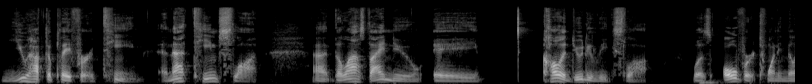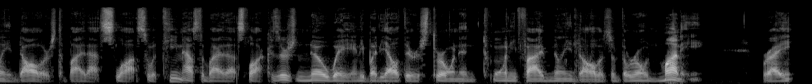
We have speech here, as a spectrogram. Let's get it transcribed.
you have to play for a team. And that team slot, uh, the last I knew, a Call of Duty League slot was over $20 million to buy that slot. So a team has to buy that slot because there's no way anybody out there is throwing in $25 million of their own money right?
